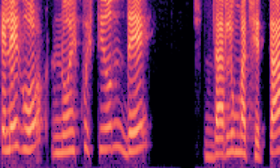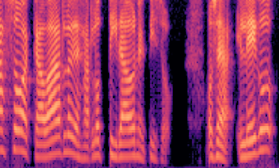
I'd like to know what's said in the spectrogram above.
el ego no es cuestión de darle un machetazo, acabarlo y dejarlo tirado en el piso. O sea, el ego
